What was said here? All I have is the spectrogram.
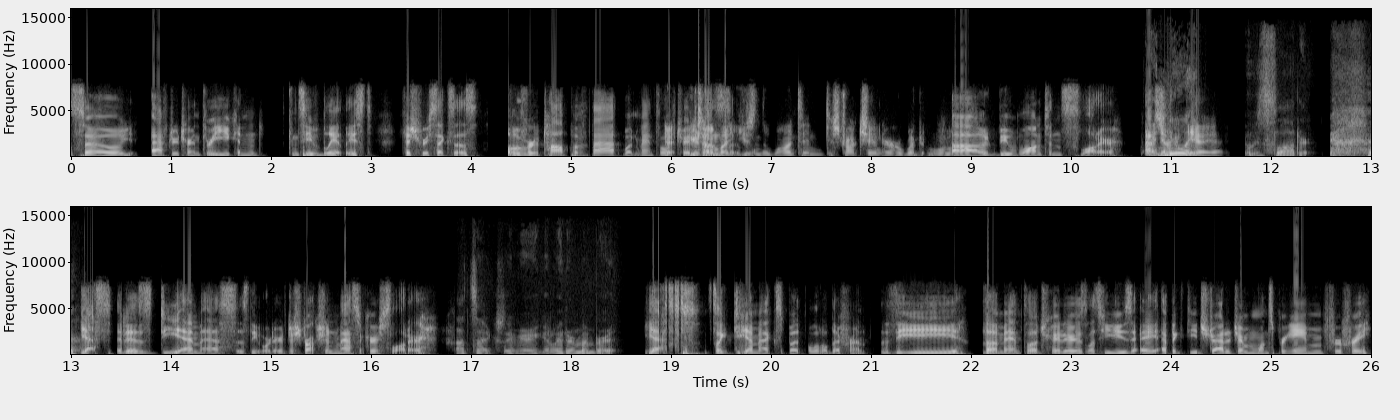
So after turn three, you can conceivably at least fish for sixes. Over top of that, what Mantle of You're Traitors talking does about using the wanton destruction or what? uh, would be wanton slaughter. That's I right. it. Yeah, yeah. it was slaughter. yes, it is DMS is the order: destruction, massacre, slaughter. That's actually a very good way to remember it. Yes, it's like DMX, but a little different. The the Mantle of Traitors lets you use a Epic Deed stratagem once per game for free.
